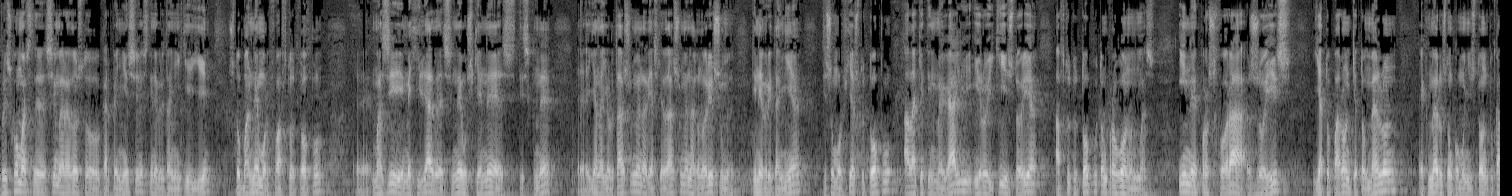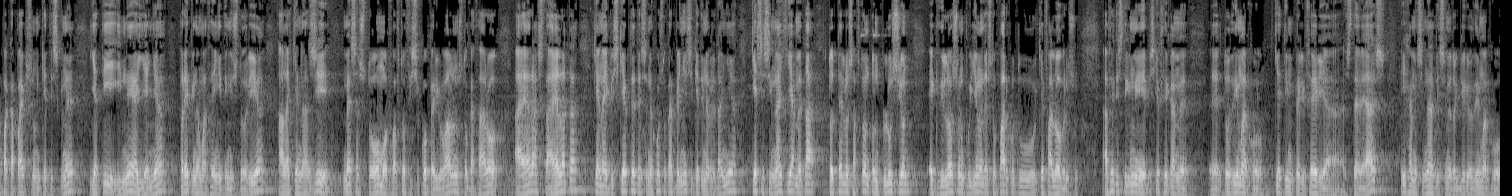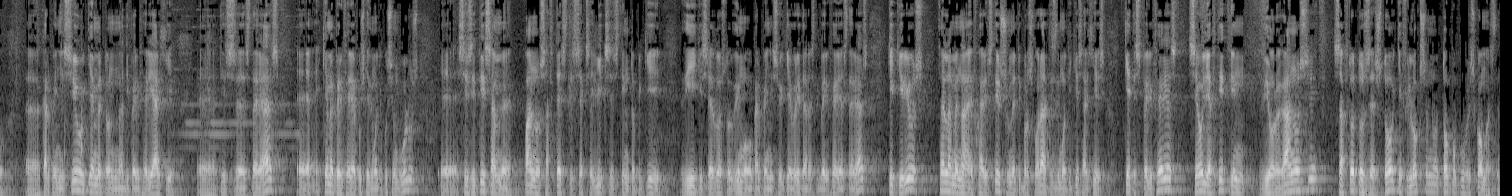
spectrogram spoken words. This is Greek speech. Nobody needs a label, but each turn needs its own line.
Βρισκόμαστε σήμερα εδώ στο Καρπενήσι, στην Ευρυτανική Γη, στον πανέμορφο αυτό τόπο, ε, μαζί με χιλιάδες νέους και νέες της ΚΝΕ, ε, για να γιορτάσουμε, να διασκεδάσουμε, να γνωρίσουμε την Ευρυτανία, τις ομορφιές του τόπου, αλλά και την μεγάλη ηρωική ιστορία αυτού του τόπου των προγόνων μας. Είναι προσφορά ζωής για το παρόν και το μέλλον, εκ μέρους των κομμουνιστών του ΚΚΕ και της ΚΝΕ, γιατί η νέα γενιά πρέπει να μαθαίνει την ιστορία, αλλά και να ζει μέσα στο όμορφο αυτό φυσικό περιβάλλον, στον καθαρό αέρα, στα έλατα και να επισκέπτεται συνεχώς το Καρπενήσι και την Ευρετανία και σε συνάχεια μετά το τέλος αυτών των πλούσιων εκδηλώσεων που γίνονται στο πάρκο του Κεφαλόβρυσου. Αυτή τη στιγμή επισκεφθήκαμε ε, το Δήμαρχο και την Περιφέρεια Στερεάς Είχαμε συνάντηση με τον κύριο Δήμαρχο ε, Καρπενησίου και με τον Αντιπεριφερειάρχη ε, της ε, Στερεάς και με Περιφερειακούς και Δημοτικούς Συμβούλους. Συζητήσαμε πάνω σε αυτές τις εξελίξεις στην τοπική διοίκηση εδώ στο Δήμο Καρπενησίου και ευρύτερα στην Περιφέρεια Στερεάς και κυρίως θέλαμε να ευχαριστήσουμε την προσφορά της Δημοτικής Αρχής και της Περιφέρειας σε όλη αυτή την διοργάνωση σε αυτό το ζεστό και φιλόξενο τόπο που βρισκόμαστε.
